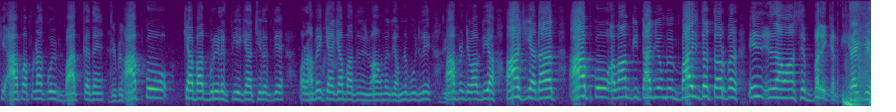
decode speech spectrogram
कि आप अपना कोई बात कर दें। जी, आपको क्या बात बुरी लगती है क्या अच्छी लगती है? और हमें क्या क्या बातें दिमाग में थी हमने पूछ ली। आपने जवाब दिया आज की अदालत आपको आवाम की तालियों में बाइज्जत तौर पर इन इल्ज़ाम से बरी करती है। थैंक यू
